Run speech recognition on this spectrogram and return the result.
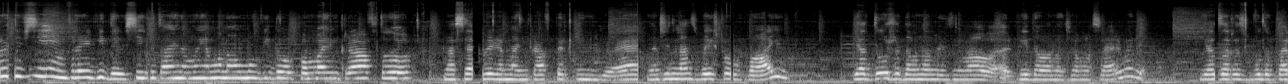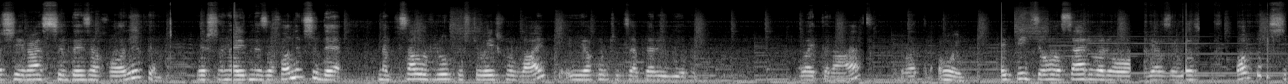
Друзі, всім привіт! Всіх вітаю на моєму новому відео по Майнкрафту на сервері Minecrafter.in.ua. Значить, у нас вийшов вайп. Я дуже давно не знімав е, відео на цьому сервері. Я зараз буду перший раз сюди заходити. Я ще навіть не заходив сюди. Написали в групу, що вийшов вайп, і я хочу це перевірити. Давайте раз. Давайте. Ой. IP цього серверу я залишу в описі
